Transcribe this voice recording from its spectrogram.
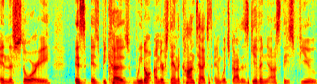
in this story is, is because we don't understand the context in which God has given us these few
